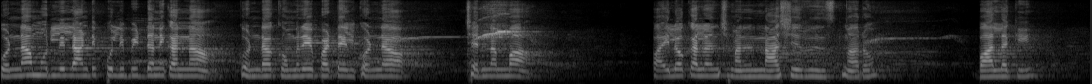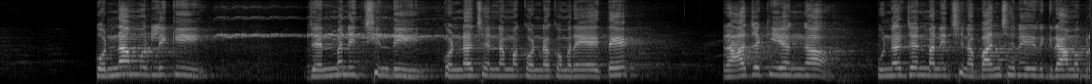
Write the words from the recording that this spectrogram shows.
కొండ మురళి లాంటి పులి బిడ్డని కన్నా కొండ కొమరే పటేల్ కొండ చెన్నమ్మ పైలోకాల నుంచి మనల్ని ఆశీర్వదిస్తున్నారు. వాళ్ళకి కొండ మురళికి జన్మనిచ్చింది కొండ చెన్నమ్మ కొండ కొమరే అయితే రాజకీయంగా పునర్జన్మనిచ్చిన వంచనేరి గ్రామ ప్రజ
